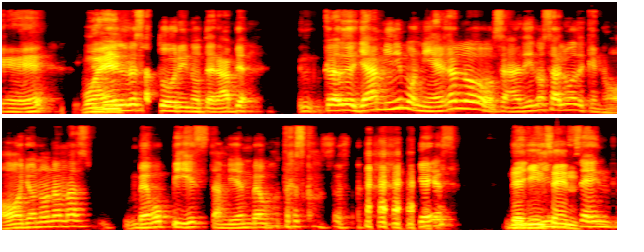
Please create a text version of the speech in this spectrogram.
¿Qué? Vuelves a tu orinoterapia. Mm, Claudio, ya mínimo niégalo, o sea, dinos algo de que no, yo no nomás bebo pis, también bebo otras cosas. ¿Qué es? de De ginseng, ginseng.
